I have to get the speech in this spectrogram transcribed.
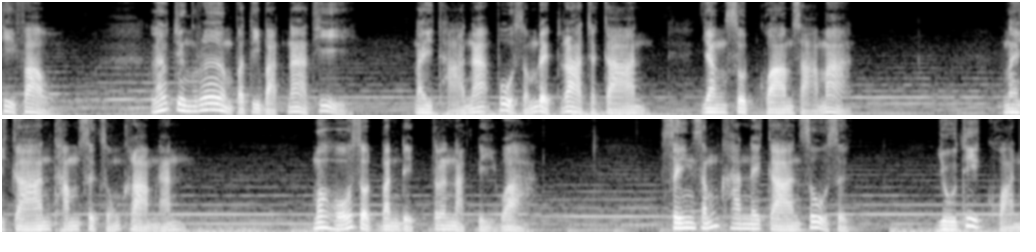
ที่เฝ้า แล้วจึงเริ่มปฏิบัติหน้าที่ ในฐานะผู้สำเร็จราชการยังสุดความสามารถ ในการทำศึกสงครามนั้น มโหสถบัณฑิตตระหนักดีว่า สิ่งสำคัญในการสู้ศึก อยู่ที่ขวัญ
